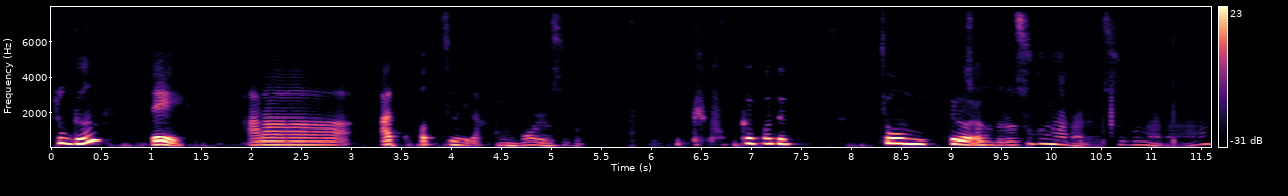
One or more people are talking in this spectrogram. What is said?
수긍? 네. 알아, 앗, 얻습니다. 음, 뭐예요, 수긍? 그거, 그거는 처음 들어요. 처음 들어 수긍하다 그래요. 수긍하다.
